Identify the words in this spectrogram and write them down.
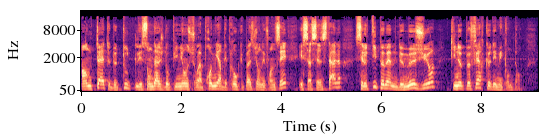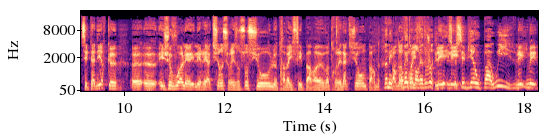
en tête de tous les sondages d'opinion sur la première des préoccupations des Français, et ça s'installe, c'est le type même de mesure qui ne peut faire que des mécontents. C'est-à-dire que, euh, euh, et je vois les, les réactions sur les réseaux sociaux, le travail fait par euh, votre rédaction, par, Non mais par en fait on en revient toujours. Est-ce que c'est bien ou pas? Oui, les- oui. mais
